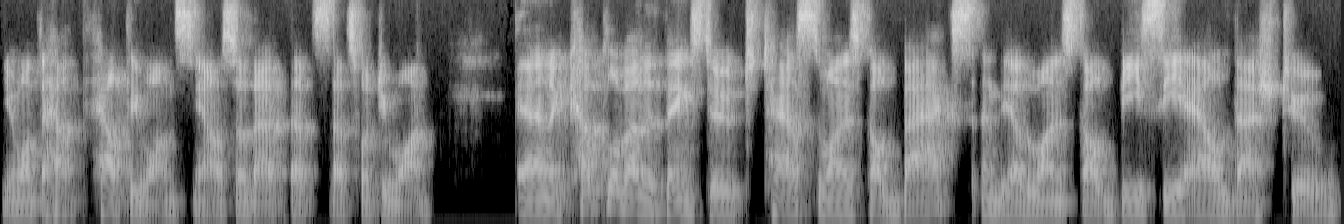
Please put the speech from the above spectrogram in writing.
You want the health, healthy ones. You know, so that that's that's what you want. And a couple of other things to, to test. One is called BAX, and the other one is called BCL-2.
